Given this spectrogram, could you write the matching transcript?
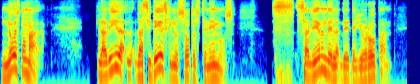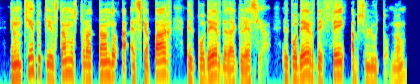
no es normal. La vida, las ideas que nosotros tenemos salieron de, Europa en un tiempo que estamos tratando a escapar el poder de la iglesia, el poder de fe absoluto, ¿no?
